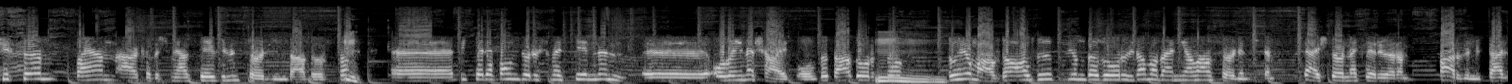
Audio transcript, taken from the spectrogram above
çıktığım bayan arkadaşım yani sevgilim söyleyeyim daha doğrusu. E, bir telefon görüşmesinin e, olayına şahit oldu. Daha doğrusu Hmm. duyum aldı. Aldığı duyum da doğruydu ama ben yalan söylemiştim. Ya işte örnek veriyorum. Farzı misal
